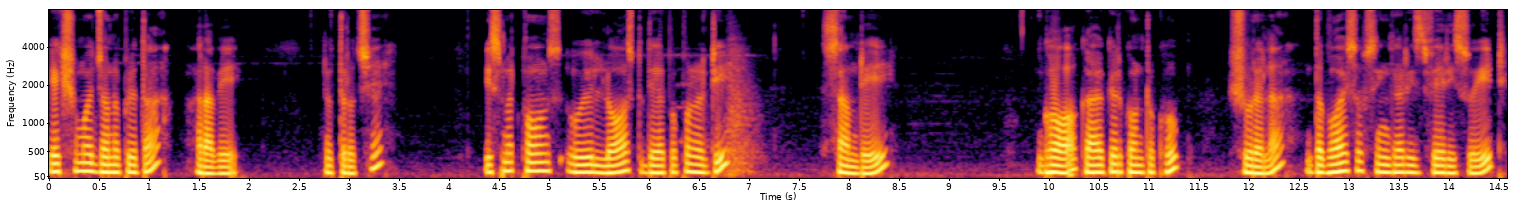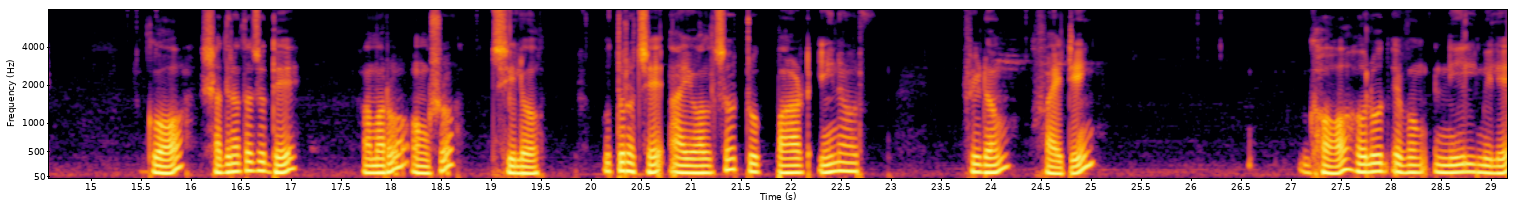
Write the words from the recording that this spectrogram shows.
এক সময় জনপ্রিয়তা হারাবে। উত্তর হচ্ছে smartphones will lost their popularity someday ঘ, গায়কের কণ্ঠ খুব সুরেলা the voice of singer is very sweet গ, স্বাধীনতা যুদ্ধে আমারও অংশ ছিল। উত্তর হচ্ছে I also took part in our freedom fighting ঘ, হলুদ এবং নীল মিলে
